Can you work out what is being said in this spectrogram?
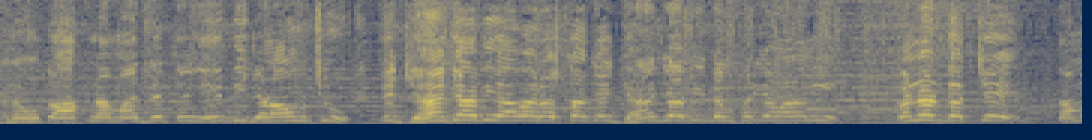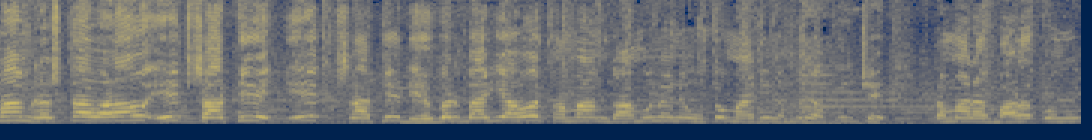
અને હું તો આપના માધ્યમથી એ બી જણાવું છું કે જ્યાં જ્યાં બી આવા રસ્તા છે, જ્યાં જ્યાં બી ડંફરિયાવાળાની કનડગત છે તમામ રસ્તાવાળાઓ એક સાથે એક સાથે દેવગઢ બારી આવો. તમામ ગામોને અને હું તો મારી નમ્ર અપીલ છે, તમારા બાળકોનું,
